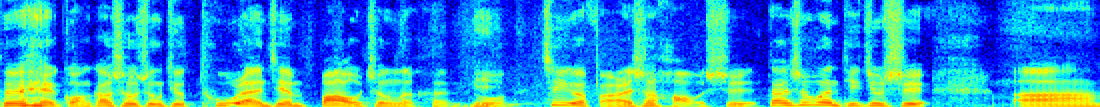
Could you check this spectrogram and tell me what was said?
对广告受众就突然间暴增了很多，这个反而是好事。但是问题就是，啊、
